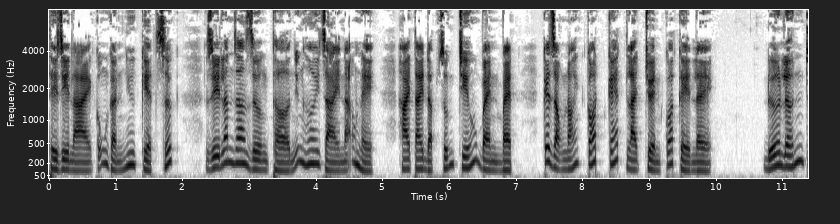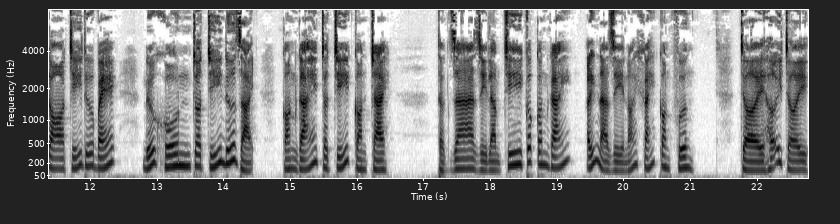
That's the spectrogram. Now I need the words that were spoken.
thì dì lại cũng gần như kiệt sức. Dì lăn ra giường thở những hơi dài não nề, hai tay đập xuống chiếu bèn bẹt, cái giọng nói cót két lại truyền qua kể lệ. Đứa lớn cho trí đứa bé, đứa khôn cho trí đứa dại, con gái cho trí con trai. Thực ra gì làm chi có con gái, ấy là gì nói khái con Phương. Trời hỡi trời,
